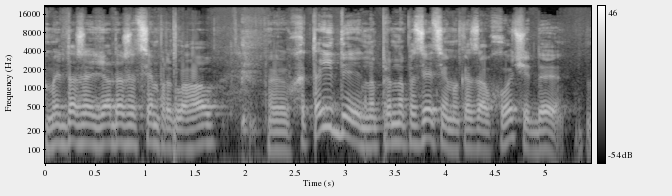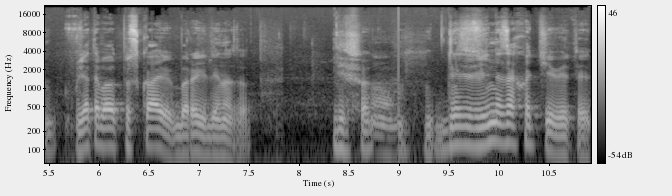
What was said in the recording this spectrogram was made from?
Ми даже, я навіть цим предлагав. е, Та йди, на- прям на позиції ми казав, хоч іди. Я тебе відпускаю, бери, йди назад. І що? Не- Він не захотів іти,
